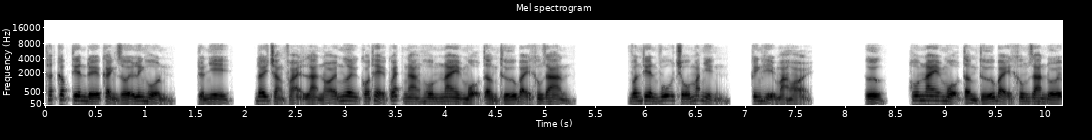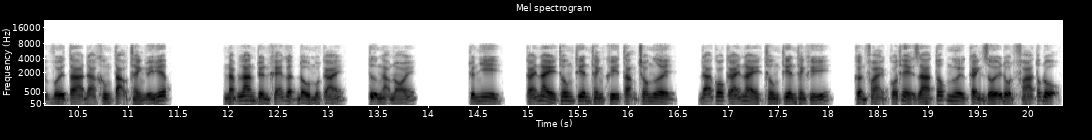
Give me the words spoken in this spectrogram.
Thất cấp tiên đế cảnh giới linh hồn, tuyền nhi, đây chẳng phải là nói ngươi có thể quét ngang hôm nay mộ tầng thứ bảy không gian? Vân thiên vũ chố mắt nhìn, kinh hỉ mà hỏi. Ừ hôm nay mộ tầng thứ bảy không gian đối với ta đã không tạo thành uy hiếp. Nạp lan tuyền khẽ gật đầu một cái, tự ngạo nói. Tuyền nhi, cái này thông thiên thánh khí tặng cho ngươi đã có cái này thông thiên thánh khí, cần phải có thể gia tốc ngươi cảnh giới đột phá tốc độ.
